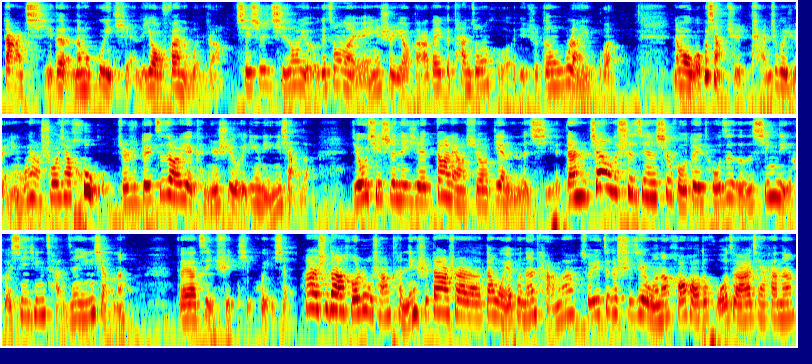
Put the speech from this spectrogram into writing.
大棋的那么跪舔的要饭的文章。其实其中有一个重要原因是要达到一个碳中和，也是跟污染有关。那么我不想去谈这个原因，我想说一下后果，就是对制造业肯定是有一定的影响的，尤其是那些大量需要电能的企业。但是这样的事件是否对投资者的心理和信心产生影响呢？大家自己去体会一下。二十大和入场肯定是大事儿了，但我也不能谈啊。所以这个世界我能好好的活着，而且还能。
